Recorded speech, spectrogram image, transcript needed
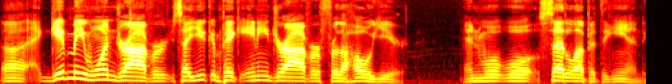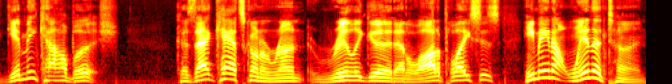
uh, give me one driver. Say you can pick any driver for the whole year, and we'll we'll settle up at the end. Give me Kyle Busch. Because that cat's going to run really good at a lot of places. He may not win a ton,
